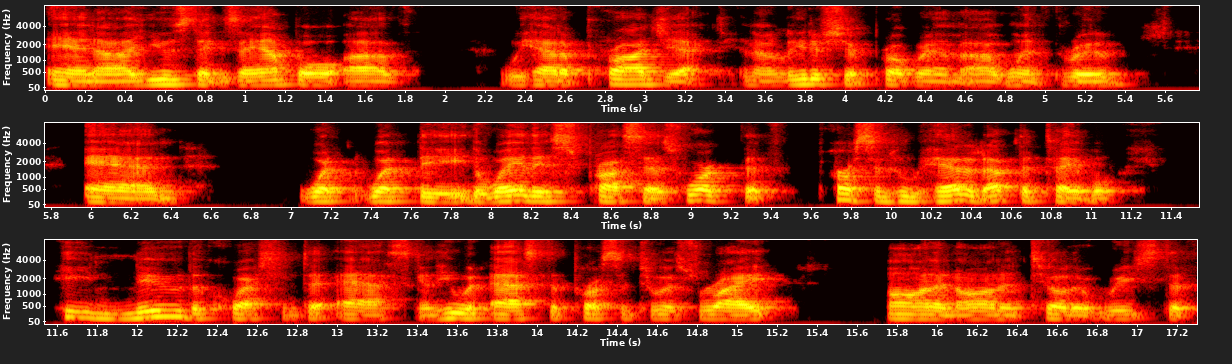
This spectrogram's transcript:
And I used the example of we had a project in our leadership program I went through, and what what the the way this process worked, the person who headed up the table, he knew the question to ask, and he would ask the person to his right on and on until it reached the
